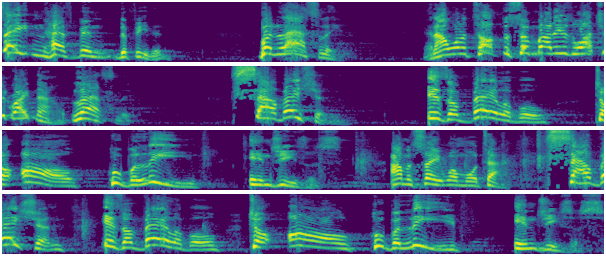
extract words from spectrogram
Satan has been defeated, but lastly, and I want to talk to somebody who's watching right now. Lastly, salvation is available to all who believe in Jesus. I'm going to say it one more time. Salvation is available to all who believe in Jesus.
